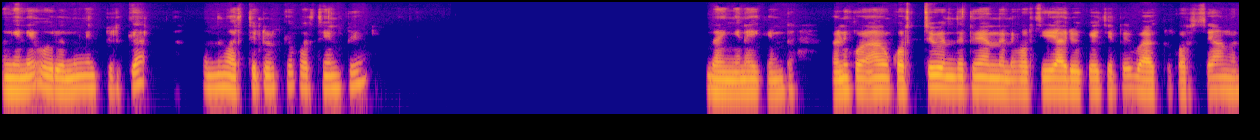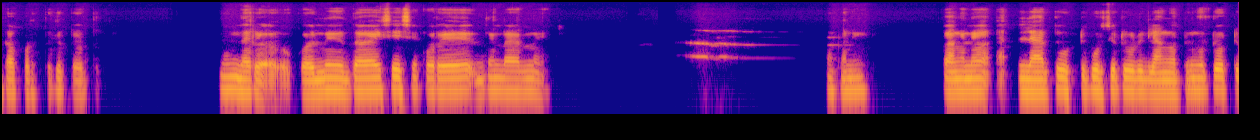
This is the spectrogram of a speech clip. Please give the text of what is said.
അങ്ങനെ ഓരോന്നും ഇങ്ങനെ ഇട്ടെടുക്കുക ഒന്ന് മറിച്ചിട്ടെടുക്കുക കുറച്ച് കഴിഞ്ഞിട്ട് ഇതാ ഇങ്ങനെ ആയിക്കണ്ട അവന് കുറച്ച് വെന്തിട്ട് ഞാൻ കുറച്ച് ഈ അരിയൊക്കെ വെച്ചിട്ട് ബാക്കി കുറച്ച് അങ്ങോട്ട് അപ്പുറത്തേക്ക് ഇട്ട് കൊടുത്തു. ഇതായ ശേഷം കുറേ ഇതുണ്ടായിരുന്നേ. അങ്ങനെ അങ്ങനെ എല്ലായിടത്തും ഒട്ടി വിടില്ല. അങ്ങോട്ടും ഇങ്ങോട്ടും ഒട്ടി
